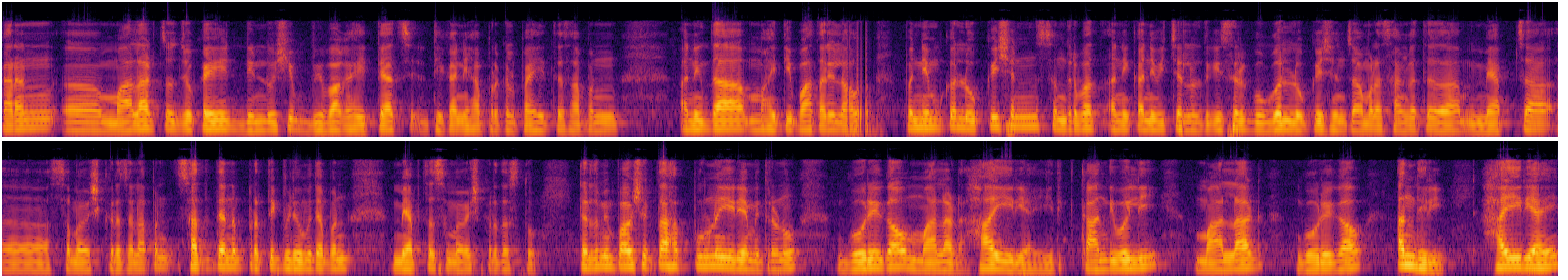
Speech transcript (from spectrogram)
कारण मालाडचा जो काही दिंडोशी विभाग आहे त्याच ठिकाणी हा प्रकल्प आहे. तसं आपण अनेकदा माहिती पाहत आलेलो आहोत. पण नेमकं लोकेशन संदर्भात अनेकांनी विचारलं होतं की सर गुगल लोकेशनचा आम्हाला सांगत मॅपचा समावेश करत चला. पण सातत्यानं प्रत्येक व्हिडिओमध्ये आपण मॅपचा समावेश करत असतो. तर तुम्ही पाहू शकता हा पूर्ण एरिया मित्रांनो गोरेगाव मालाड हा एरिया आहे. कांदिवली मालाड गोरेगाव अंधेरी. हा एरिया आहे.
